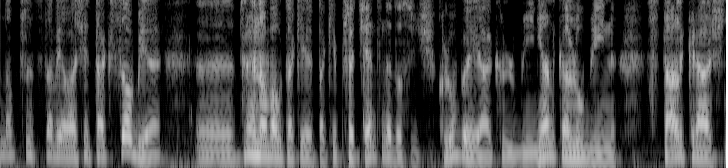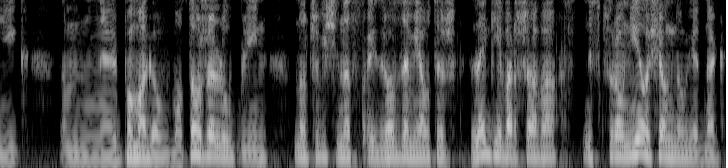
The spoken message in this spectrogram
no, przedstawiała się tak sobie. E, trenował takie, takie przeciętne dosyć kluby jak Lublinianka Lublin, Stal Kraśnik, pomagał w motorze Lublin. No oczywiście na swojej drodze miał też Legię Warszawa, z którą nie osiągnął jednak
